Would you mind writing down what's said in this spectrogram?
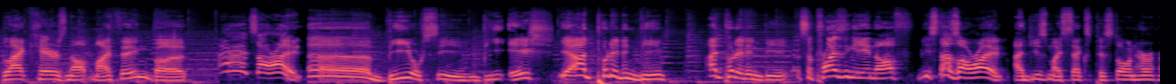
black hair is not my thing, but uh, it's all right. Uh, B or C? B-ish? Yeah, I'd put it in B. I'd put it in B. Surprisingly enough, Mista's alright. I'd use my sex pistol on her.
